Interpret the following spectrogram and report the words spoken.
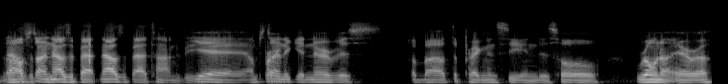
Now I'm Now's a, to- now's a bad now's a bad time to be. Yeah, I'm starting to get nervous about the pregnancy in this whole Rona era.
